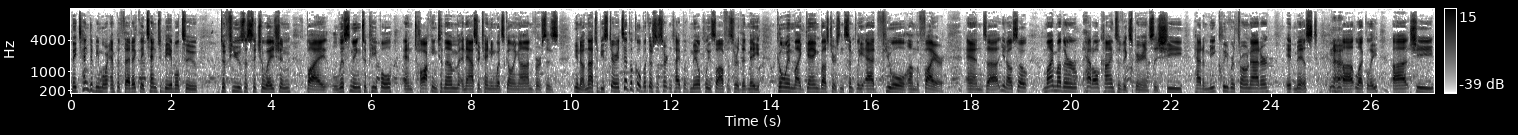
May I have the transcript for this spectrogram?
they tend to be more empathetic. They tend to be able to diffuse a situation by listening to people and talking to them and ascertaining what's going on versus, you know, not to be stereotypical, but there's a certain type of male police officer that may go in like gangbusters and simply add fuel on the fire. And, uh, you know, so my mother had all kinds of experiences. She had a meat cleaver thrown at her, it missed, uh, luckily. Uh, she,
